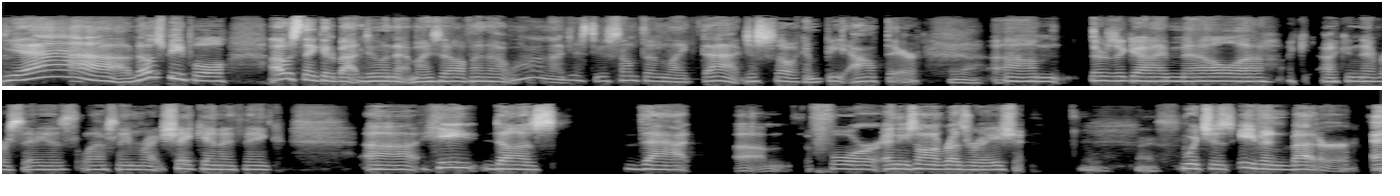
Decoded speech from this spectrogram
Yeah, those people. I was thinking about doing that myself. I thought, why don't I just do something like that, just so I can be out there? yeah. Um, there's a guy, Mel. Uh, I, I can never say his last name right. Shaken, I think. Uh, he does that um, for, and he's on a reservation. Ooh, nice. which is even better. Yeah.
